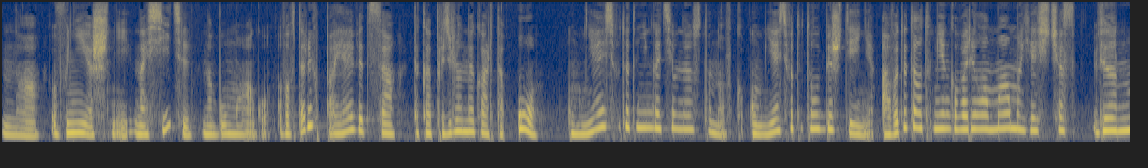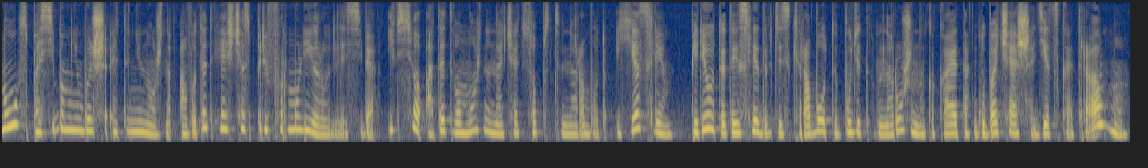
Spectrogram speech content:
на внешний носитель, на бумагу. А во-вторых, появится такая определенная карта. О, у меня есть вот эта негативная установка, у меня есть вот это убеждение. А вот это вот мне говорила мама, я сейчас верну, спасибо, мне больше это не нужно. А вот это я сейчас переформулирую для себя. И все, от этого можно начать собственную работу. Если период этой исследовательской работы будет обнаружена какая-то глубочайшая детская травма,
